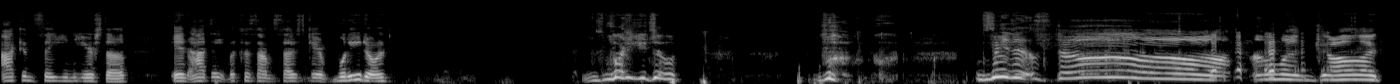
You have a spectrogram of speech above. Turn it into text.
I can see and hear stuff, and I think because I'm so scared. What are you doing? What are you doing? Bridget, stop! Oh my god.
